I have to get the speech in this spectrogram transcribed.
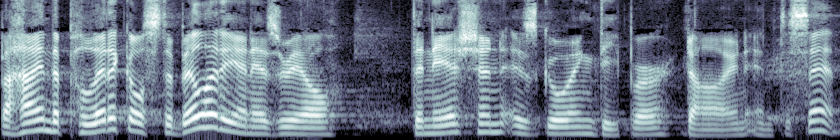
Behind the political stability in Israel, the nation is going deeper down into sin.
